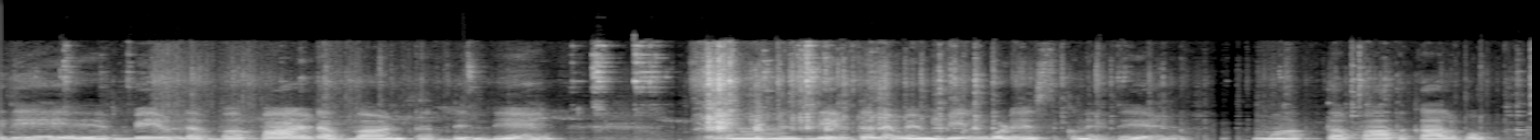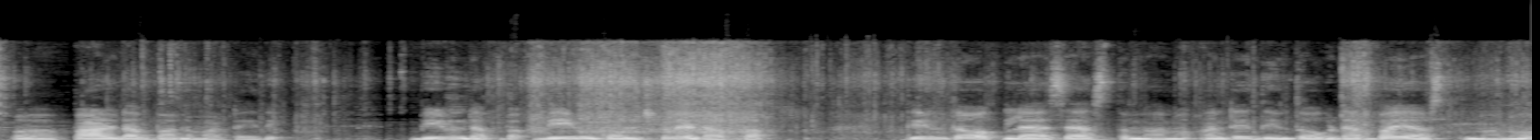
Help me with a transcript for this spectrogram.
ఇది బియ్యం డబ్బా పాల డబ్బా అంటారు దీన్ని. దీంతోనే మేము బియ్యం కూడా వేసుకునేది. మా అత్త పాతకాలపు పాల డబ్బా అన్నమాట ఇది. బియ్యం డబ్బా బియ్యం కొలుచుకునే డబ్బా. దీంతో ఒక గ్లాస్ వేస్తున్నాను. అంటే దీంతో ఒక డబ్బా వేస్తున్నాను.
